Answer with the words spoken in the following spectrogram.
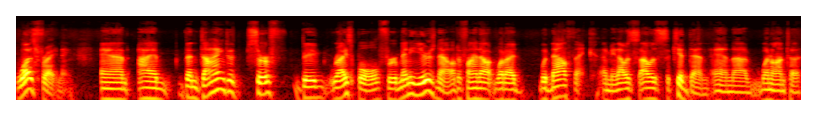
was frightening. And I've been dying to surf big rice bowl for many years now to find out what I would now think. I mean, I was I was a kid then, and uh, went on to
